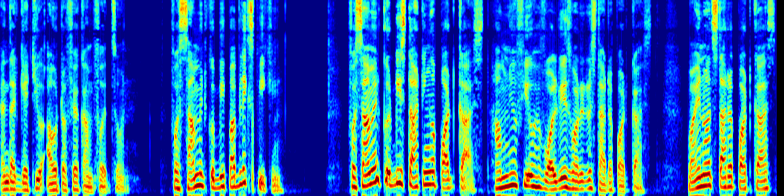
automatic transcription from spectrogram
and that get you out of your comfort zone? For some, it could be public speaking. For some, it could be starting a podcast. How many of you have always wanted to start a podcast? Why not start a podcast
